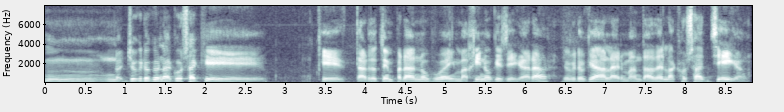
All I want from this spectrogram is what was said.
Mm, no- Yo creo que una cosa que, que tarde o temprano, pues imagino que llegará. Yo creo que a las hermandades las cosas llegan.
